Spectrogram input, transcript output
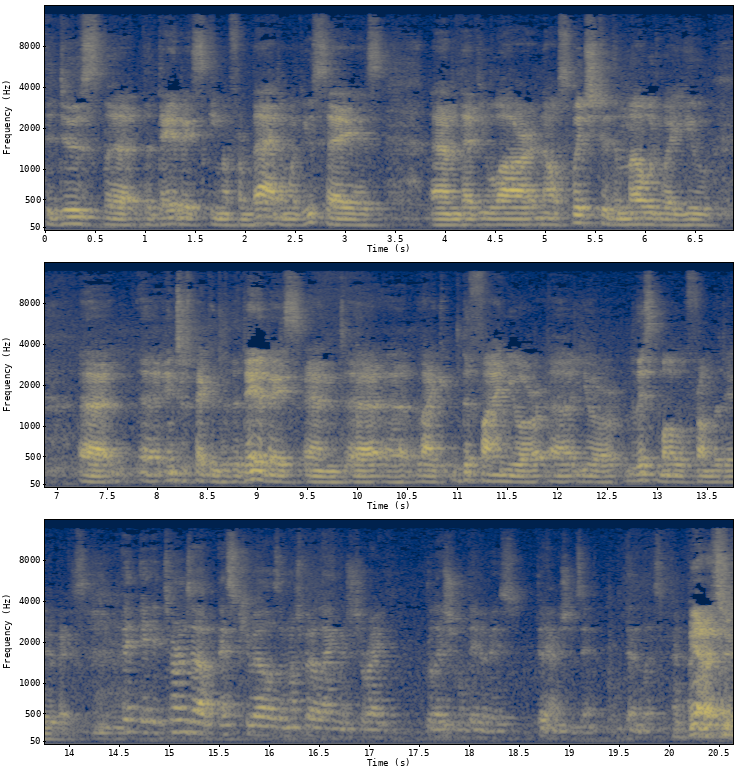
deduce the, the database schema from that. And what you say is um, that you are now switched to the mode where you introspect into the database and uh, uh, like define your uh, your list model from the database. It, it, turns out SQL is a much better language to write relational database definitions in than Lisp. Yeah, that's true.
